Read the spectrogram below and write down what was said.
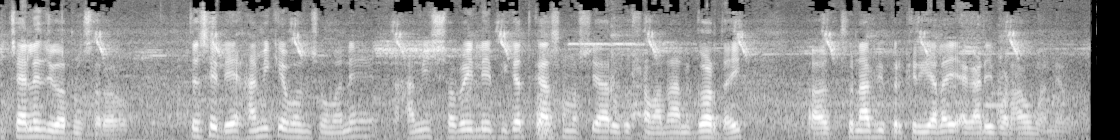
च्यालेन्ज गर्नु सर हो। त्यसैले हामी के भन्छौँ भने हामी सबैले विगतका समस्याहरूको समाधान गर्दै चुनावी प्रक्रियालाई अगाडि बढाउँ भन्ने हो।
